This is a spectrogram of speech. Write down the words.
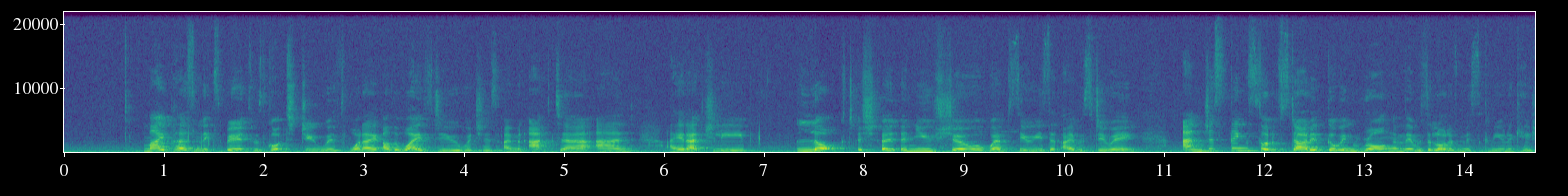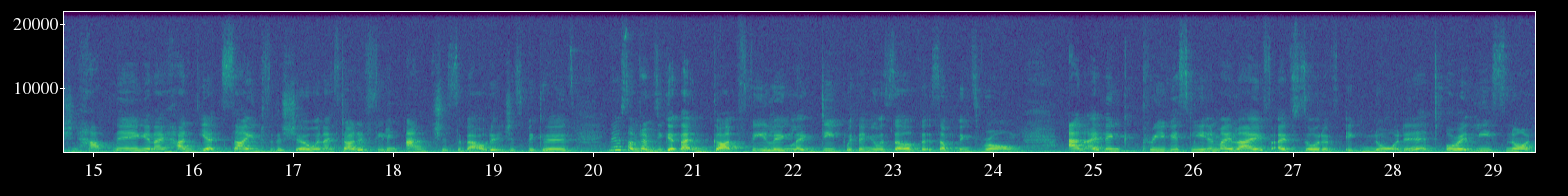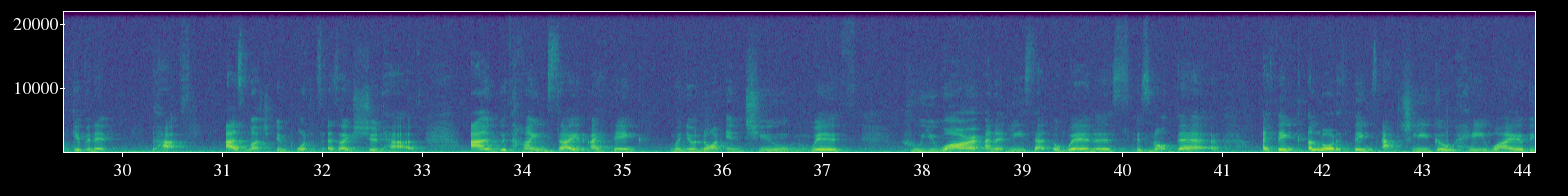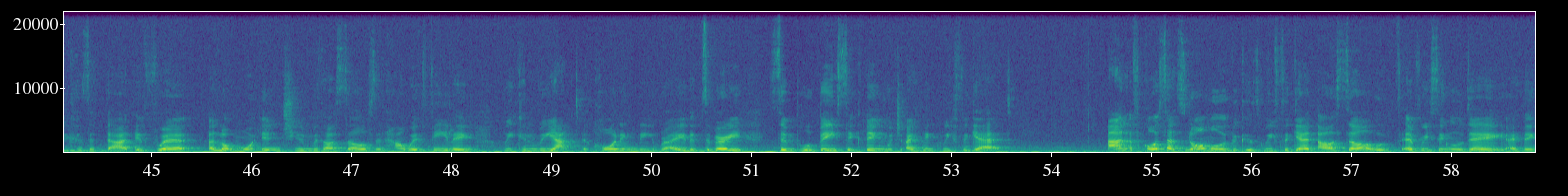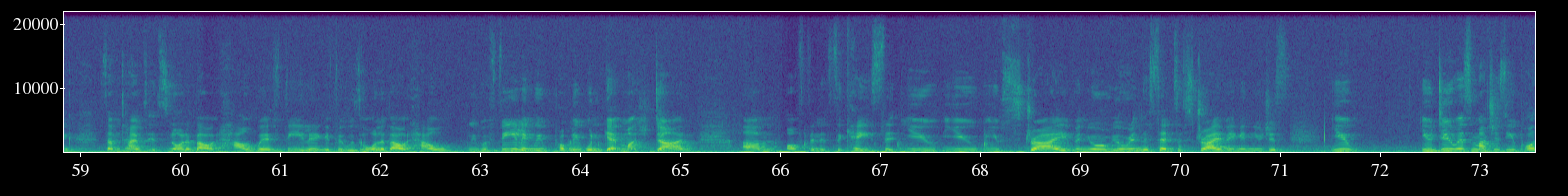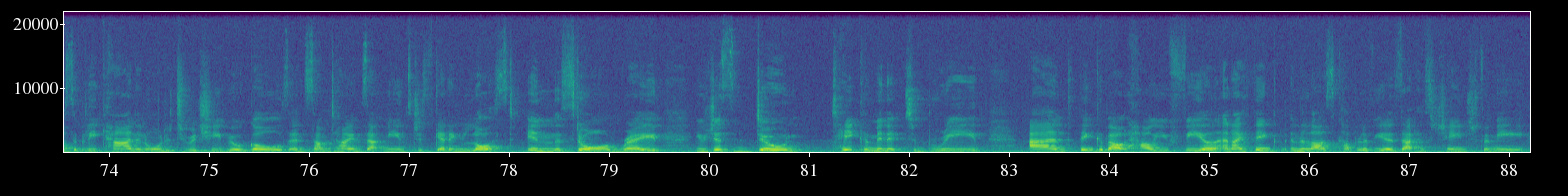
my personal experience was got to do with what I otherwise do, which is I'm an actor, and I had actually locked a, sh- a, new show, a web series that I was doing. And just things sort of started going wrong, and there was a lot of miscommunication happening. And I hadn't yet signed for the show, and I started feeling anxious about it just because, you know, sometimes you get that gut feeling like deep within yourself that something's wrong. And I think previously in my life, I've sort of ignored it, or at least not given it perhaps as much importance as I should have. And with hindsight, I think when you're not in tune with who you are and at least that awareness is not there, I think a lot of things actually go haywire because of that. If we're a lot more in tune with ourselves and how we're feeling, we can react accordingly, right? It's a very simple, basic thing which I think we forget. And of course, that's normal because we forget ourselves every single day. I think sometimes it's not about how we're feeling. If it was all about how we were feeling, we probably wouldn't get much done. Um, often it's the case that you you you strive and you're you're in the sense of striving and you just you you do as much as you possibly can in order to achieve your goals and sometimes that means just getting lost in the storm right you just don't take a minute to breathe and think about how you feel. And I think in the last couple of years that has changed for me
